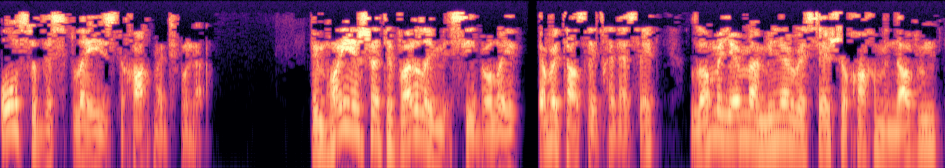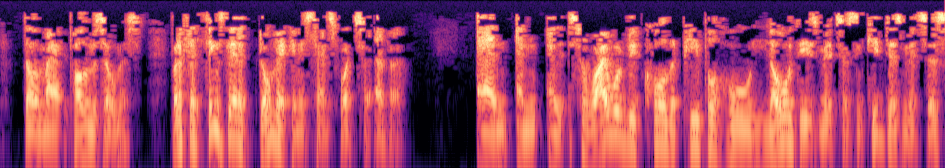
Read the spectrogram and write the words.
also displays the chachma tuna. But if there are things there that don't make any sense whatsoever, and, so why would we call the people who know these mitzvahs and keep these mitzvahs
